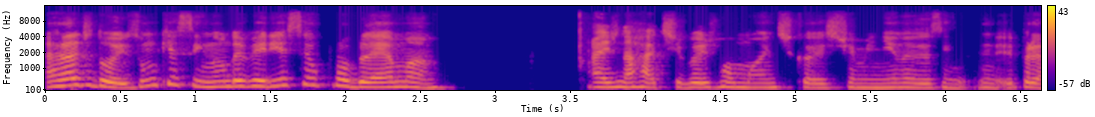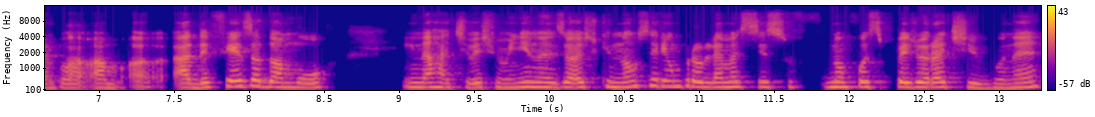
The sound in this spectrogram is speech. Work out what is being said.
na verdade, dois. Um que assim, não deveria ser o problema as narrativas românticas femininas, assim, por exemplo, a, a, a, defesa do amor em narrativas femininas, eu acho que não seria um problema se isso não fosse pejorativo, né?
